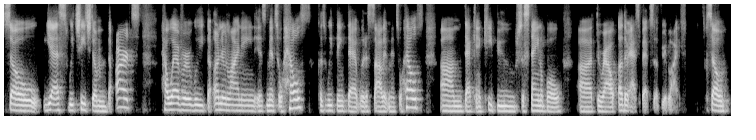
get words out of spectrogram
so yes we teach them the arts however we the underlining is mental health because we think that with a solid mental health um, that can keep you sustainable uh, throughout other aspects of your life. So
